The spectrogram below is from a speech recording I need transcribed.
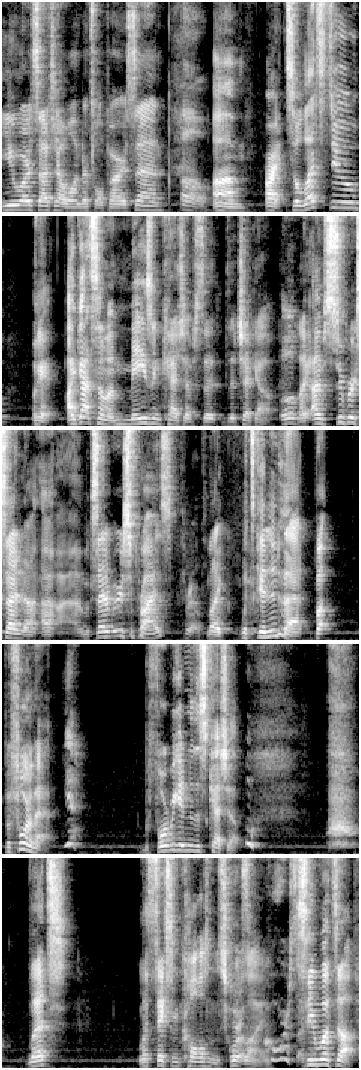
You are such a wonderful person. Oh. Um, all right, so let's do. Okay, I got some amazing ketchups to, to check out. Ooh. Like, I'm super excited. I, I'm excited about your surprise. Thrilled. Like, let's get into that. But before that, Yeah. before we get into this ketchup, Ooh. let's let's take some calls on the squirt Yes, of line. course. I See mean, what's up.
